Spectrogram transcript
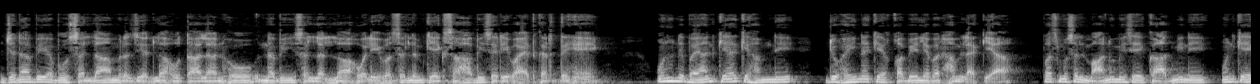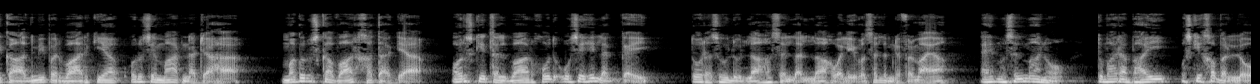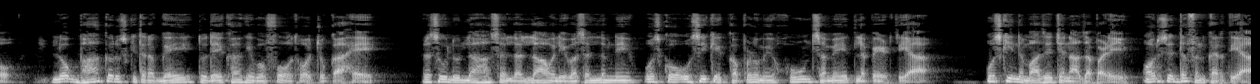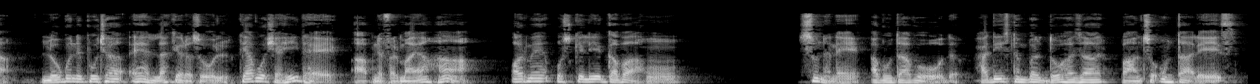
جناب ابو سلام رضی اللہ تعالیٰ عنہ نبی صلی اللہ علیہ وسلم کے ایک صحابی سے روایت کرتے ہیں۔ انہوں نے بیان کیا کہ ہم نے جو ہینا کے قبیلے پر حملہ کیا۔ پس مسلمانوں میں سے ایک آدمی نے ان کے ایک آدمی پر وار کیا اور اسے مارنا چاہا۔ مگر اس کا وار خطا گیا اور اس کی تلوار خود اسے ہی لگ گئی۔ تو رسول اللہ صلی اللہ علیہ وسلم نے فرمایا، اے مسلمانوں، تمہارا بھائی اس کی خبر لو۔ لوگ بھاگ کر اس کی طرف گئے تو دیکھا کہ وہ فوت ہو چکا ہے۔ رسول اللہ صلی اللہ علیہ وسلم نے اس کو اسی کے کپڑوں میں خون سمیت لپیٹ دیا۔ اس کی نماز جنازہ پڑی اور اسے دفن کر دیا۔ لوگوں نے پوچھا، اے اللہ کے رسول، کیا وہ شہید ہے؟ آپ نے فرمایا ہاں اور میں اس کے لیے گواہ ہوں۔ سننے ابو داود، حدیث نمبر دو ہزار پانچ سو انتالیس۔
